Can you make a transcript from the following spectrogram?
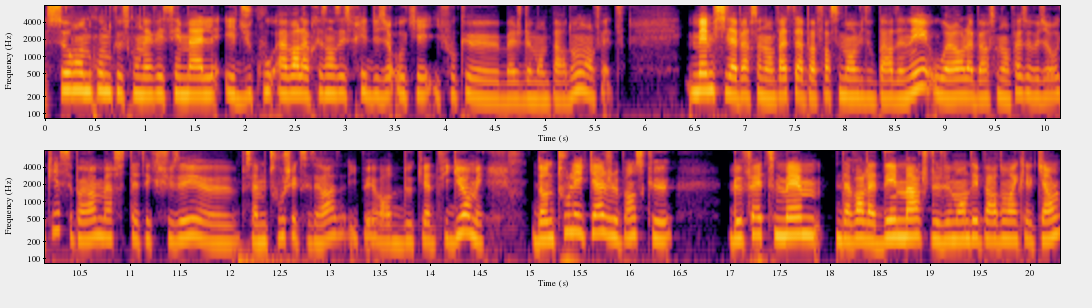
se rendre compte que ce qu'on a fait c'est mal et du coup avoir la présence d'esprit de dire ok, il faut que bah, je demande pardon en fait. Même si la personne en face n'a pas forcément envie de vous pardonner, ou alors la personne en face va vous dire ok, c'est pas grave, merci de t'être excusé, euh, ça me touche, etc. Il peut y avoir deux cas de figure, mais dans tous les cas, je pense que le fait même d'avoir la démarche de demander pardon à quelqu'un,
